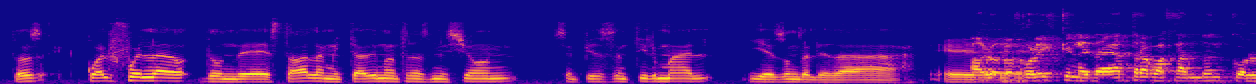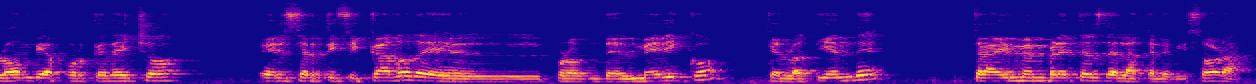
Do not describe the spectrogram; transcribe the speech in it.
Entonces, ¿cuál fue la donde estaba la mitad de una transmisión? Se empieza a sentir mal y es donde le da. a lo mejor es que le da trabajando en Colombia, porque de hecho el certificado del, del médico que lo atiende trae membretes de la televisora.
